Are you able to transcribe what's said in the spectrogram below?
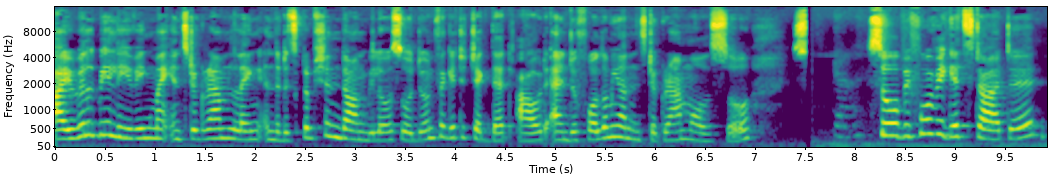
I will be leaving my Instagram link in the description down below so don't forget to check that out and to follow me on Instagram also. So before we get started,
